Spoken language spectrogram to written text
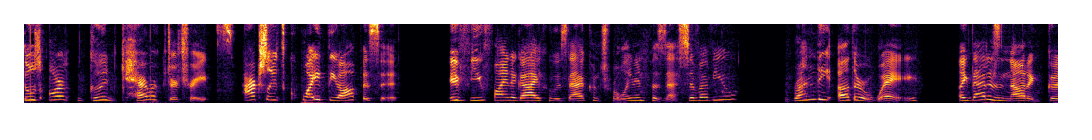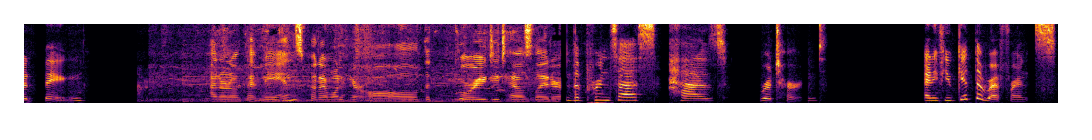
Those aren't good character traits. Actually, it's quite the opposite. If you find a guy who is that controlling and possessive of you, run the other way. Like that is not a good thing. I don't know what that means, but I want to hear all the gory details later. The princess has returned. And if you get the reference,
